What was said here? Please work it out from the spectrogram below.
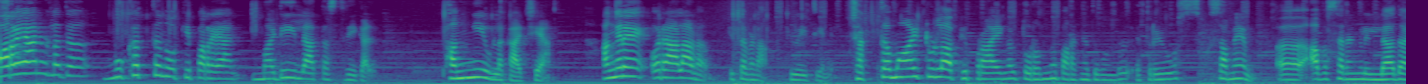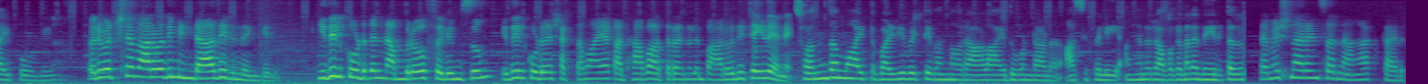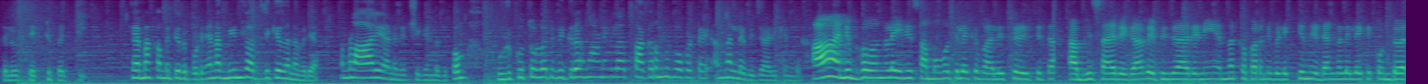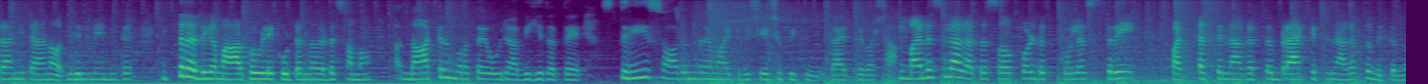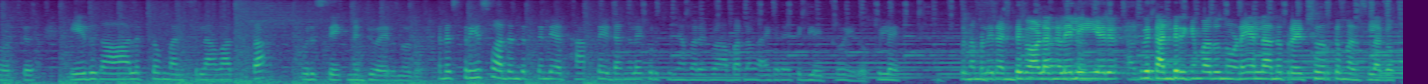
പറയാനുള്ളത് മുഖത്ത് നോക്കി പറയാൻ മടിയില്ലാത്ത സ്ത്രീകൾ. ഭംഗിയുള്ള കാഴ്ചയാണ്. അങ്ങനെ ഒരാളാണ് ഇത്തവണ ക്യു ടിയിൽ ശക്തമായിട്ടുള്ള അഭിപ്രായങ്ങൾ തുറന്നു പറഞ്ഞതുകൊണ്ട് എത്രയോ സമയം അവസരങ്ങൾ ഇല്ലാതായി പോവുകയും. ഒരുപക്ഷെ പാർവതി മിണ്ടാതിരുന്നെങ്കിൽ ഇതിൽ കൂടുതൽ നമ്പർ ഓഫ് ഫിലിംസും ഇതിൽ കൂടുതൽ ശക്തമായ കഥാപാത്രങ്ങളും പാർവതി ചെയ്തേനെ. സ്വന്തമായിട്ട് വഴിവെട്ടി വന്ന ഒരാളായതുകൊണ്ടാണ് ആസിഫ് അലി അങ്ങനെ ഒരു അവഗണന നേരിട്ടത്. രമേശ് നാരായൺ സാറിന് ആ കാര്യത്തിൽ ഒരു തെറ്റ് പറ്റി ഹേമ കമ്മിറ്റി റിപ്പോർട്ട്. ഞാൻ വീണ്ടും അതിലേക്ക് തന്നെ വരിക. നമ്മൾ ആരെയാണ് രക്ഷിക്കേണ്ടത്? ഇപ്പം ഒഴുക്കത്തുള്ള ഒരു വിഗ്രഹമാണെങ്കിൽ അത് തകർന്നു പോകട്ടെ എന്നല്ലേ വിചാരിക്കേണ്ടത്? ആ അനുഭവങ്ങളെ ഇനി സമൂഹത്തിലേക്ക് വലിച്ചഴിച്ചിട്ട് അഭിസാരിക വ്യഭിചാരിണി എന്നൊക്കെ പറഞ്ഞ് വിളിക്കുന്ന ഇടങ്ങളിലേക്ക് കൊണ്ടുവരാഞ്ഞിട്ടാണോ ഇതിന് വേണ്ടിയിട്ട് ഇത്രയധികം ആർപ്പ് വിളി കൂട്ടുന്നവരുടെ ശ്രമം? നാട്ടിൻ പുറത്തെ ഒരു അവിഹിതത്തെ സ്ത്രീ സ്വാതന്ത്ര്യമായിട്ട് വിശേഷിപ്പിച്ചു ഗായത്രി വർഷ. മനസ്സിലാകാത്ത സോക്കോൾഡ് കുലസ്ത്രീ പട്ടത്തിനകത്ത് ബ്രാക്കറ്റിനകത്ത് നിൽക്കുന്നവർക്ക് ഏത് കാലത്തും മനസ്സിലാവാത്ത ഒരു സ്റ്റേറ്റ്മെന്റും ആയിരുന്നു അത് എന്റെ സ്ത്രീ സ്വാതന്ത്ര്യത്തിന്റെ യഥാർത്ഥ ഇടങ്ങളെക്കുറിച്ച് ഞാൻ പറയുമ്പോൾ ആഭരണ ഭയങ്കരമായിട്ട് ഗ്ലിറ്റർ ചെയ്തു ഇല്ലേ? ഇപ്പം നമ്മൾ രണ്ട് കോളങ്ങളിൽ ഈ ഒരു ഇത് കണ്ടിരിക്കുമ്പോൾ അത് നുണയല്ല എന്ന് പ്രേക്ഷകർക്ക് മനസ്സിലാകും.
